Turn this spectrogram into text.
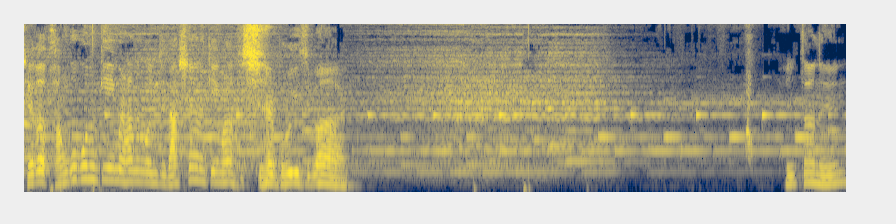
제가 광고 보는 게임을 하는 건지 낚시하는 게임을 하는 건지 잘 모르겠지만 일단은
